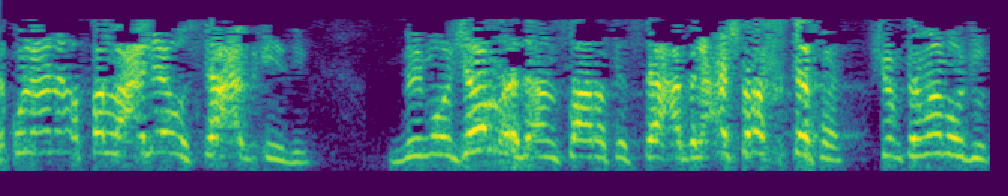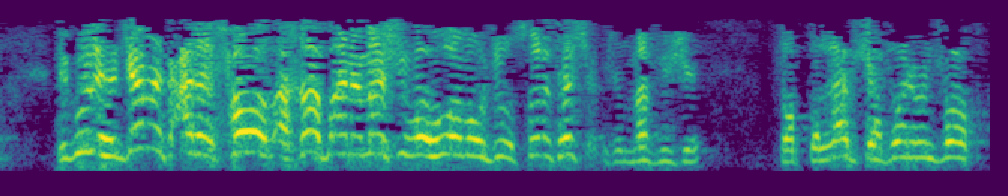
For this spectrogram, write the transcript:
يقول أنا أطلع عليه والساعة بإيدي. بمجرد أن صارت الساعة بالعشرة اختفى. شفته ما موجود. يقول هجمت على الحوض أخاف أنا ماشي وهو موجود. صرت هش ما في شيء. فالطلاب شافوني من فوق.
